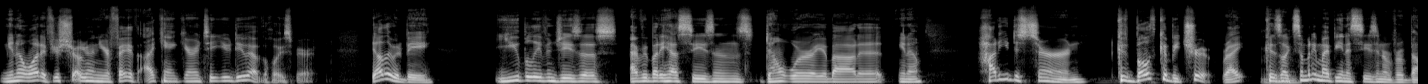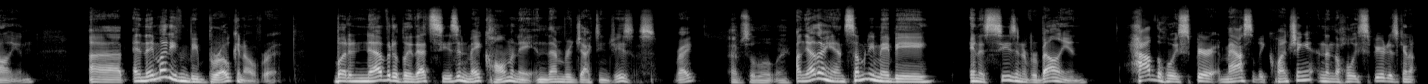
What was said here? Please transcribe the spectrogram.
you know what? If you're struggling in your faith, I can't guarantee you do have the Holy Spirit. The other would be, you believe in Jesus. Everybody has seasons. Don't worry about it. You know, how do you discern? Because both could be true, right? Because like Mhm. somebody might be in a season of rebellion, uh, and they might even be broken over it. But inevitably, that season may culminate in them rejecting Jesus, right? Absolutely. On the other hand, somebody may be in a season of rebellion, have the Holy Spirit massively quenching it, and then the Holy Spirit is going to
